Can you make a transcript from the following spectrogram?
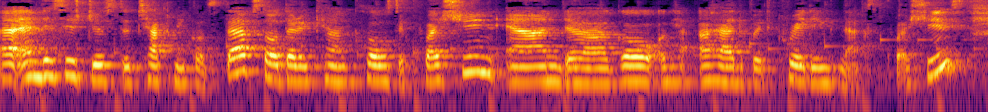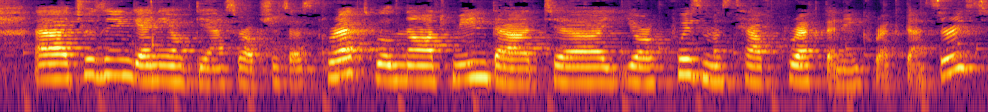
Uh, and this is just a technical step so that you can close the question and uh, go ahead with creating next questions. Choosing any of the answer options as correct will not mean that your quiz must have correct and incorrect answers.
